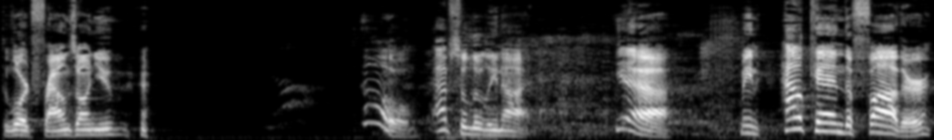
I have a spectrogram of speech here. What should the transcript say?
the Lord frowns on you? no, absolutely not. Yeah. I mean, how can the Father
